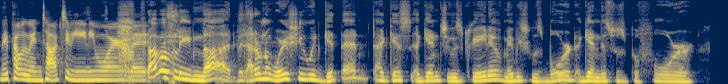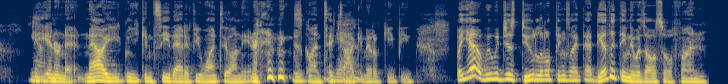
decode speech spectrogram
They probably wouldn't talk to me anymore, but Probably not, but I don't know where she would get that. I guess again, she was creative. Maybe she was bored. Again, this was before the Yeah. internet. Now you you can see that if you want to on the internet. just go on TikTok Yeah. and it'll keep you. But yeah, we would just do little things like that. The other thing that was also fun,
